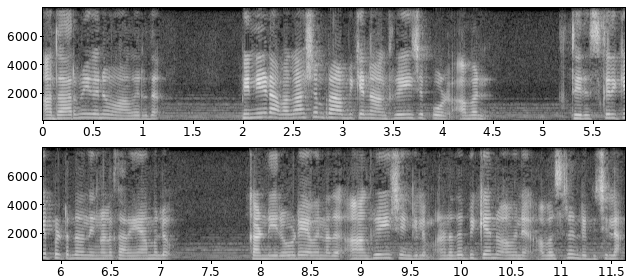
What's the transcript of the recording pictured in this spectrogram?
അധാർമികനോ ആകരുത്. പിന്നീട് അവകാശം പ്രാപിക്കാൻ ആഗ്രഹിച്ചപ്പോൾ അവൻ തിരസ്കരിക്കപ്പെട്ടെന്ന് നിങ്ങൾക്കറിയാമല്ലോ. കണ്ണീരോടെ അവൻ അത് ആഗ്രഹിച്ചെങ്കിലും അണുതപ്പിക്കാനോ അവന് അവസരം ലഭിച്ചില്ല.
